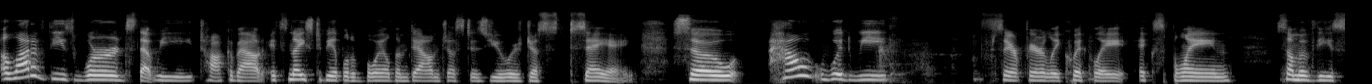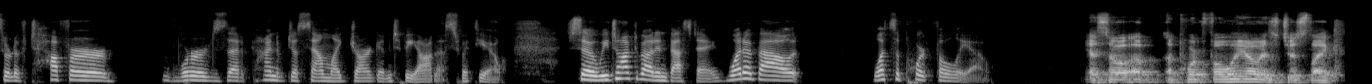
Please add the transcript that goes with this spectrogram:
a lot of these words that we talk about it's nice to be able to boil them down just as you were just saying. So how would we fairly quickly explain some of these sort of tougher words that kind of just sound like jargon, to be honest with you. So we talked about investing. What about what's a portfolio? Yeah, so a, a portfolio is just like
